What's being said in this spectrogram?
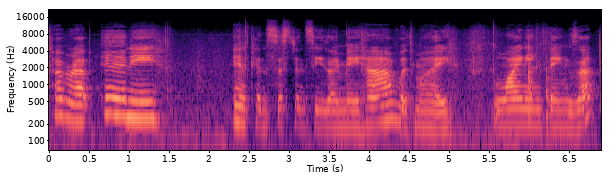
cover up any inconsistencies I may have with my lining things up.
